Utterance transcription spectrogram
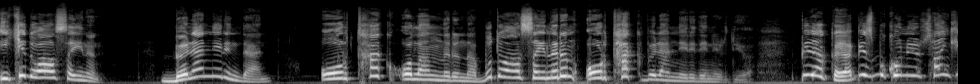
iki doğal sayının bölenlerinden ortak olanlarına bu doğal sayıların ortak bölenleri denir diyor. Bir dakika ya biz bu konuyu sanki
